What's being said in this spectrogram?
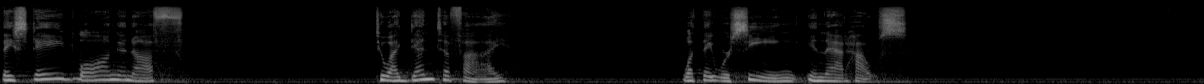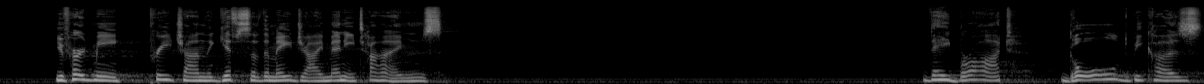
They stayed long enough to identify what they were seeing in that house. You've heard me preach on the gifts of the Magi many times. They brought gold because,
